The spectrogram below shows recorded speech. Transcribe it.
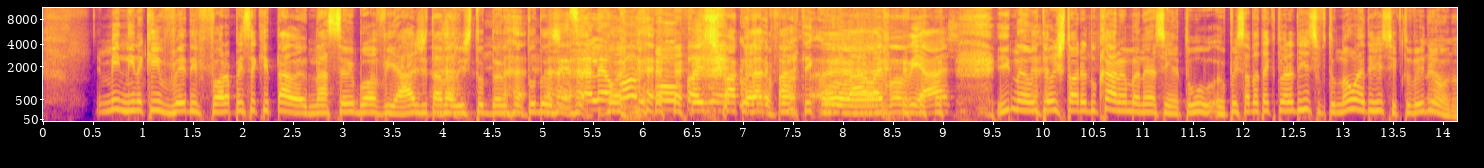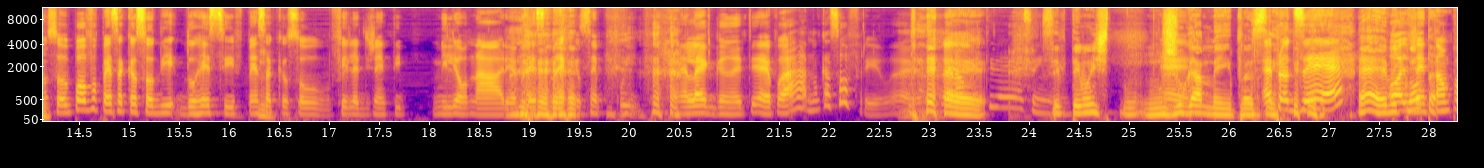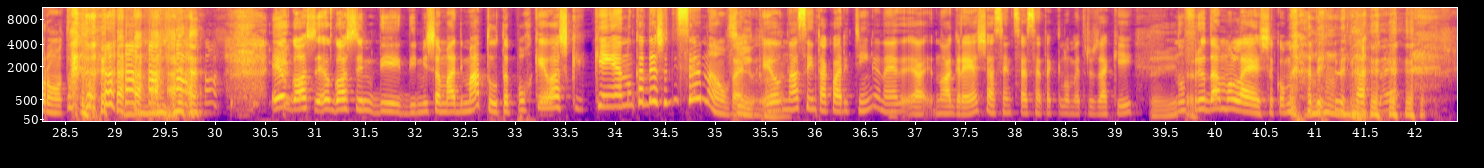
Menina, quem vê de fora pensa que tá, nasceu em boa viagem, tava ali estudando com tudo. Ela é uma fofa, Fez gente. faculdade É, particular é. lá em Boa Viagem. E não, e tem uma história do caramba, né? Assim, tu, eu pensava até que tu era de Recife. Tu não é de Recife, tu veio de Não, onde? não sou. O povo pensa que eu sou de- do Recife, pensa Hum. que eu sou filha de gente milionária, né, que eu sempre fui elegante. É, ah, nunca sofreu. É, geralmente é assim. Sempre tem um, um É. julgamento, assim. É pra eu dizer, é? É, me Olha, conta. gente, então pronto. eu gosto, eu gosto de, de me chamar de matuta, porque eu acho que quem é nunca deixa de ser, não, Sim, velho. claro. Eu nasci em Taquaritinga, né? No Agreste, a 160 quilômetros daqui. Eita. No frio da moléstia, como eu digo, né?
